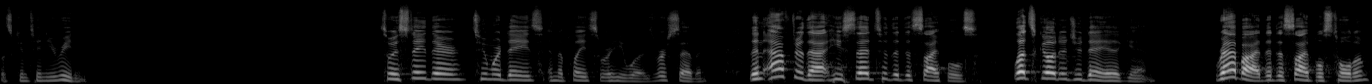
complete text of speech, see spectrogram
Let's continue reading. So he stayed there two more days in the place where he was. Verse 7. Then after that, he said to the disciples, Let's go to Judea again. Rabbi, the disciples told him,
